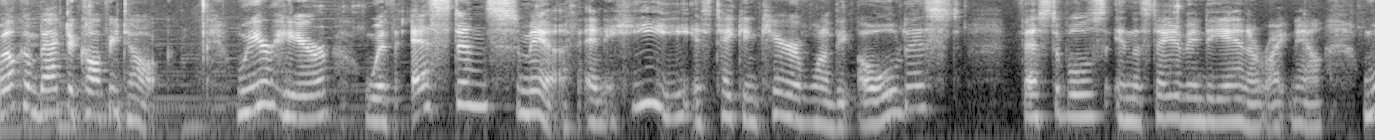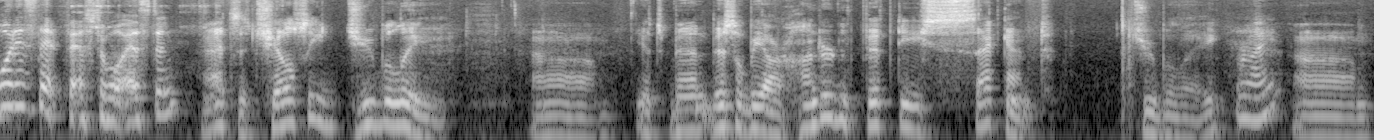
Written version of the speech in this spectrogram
Welcome back to Coffee Talk. We're here with Eston Smith, and he is taking care of one of the oldest festivals in the state of Indiana right now. What is that festival, Eston? That's the Chelsea Jubilee. Uh, it's been this will be our 152nd Jubilee. Right. Um,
